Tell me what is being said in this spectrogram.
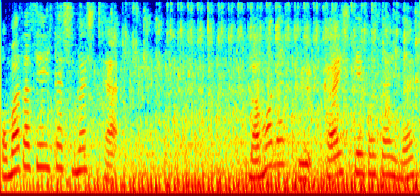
お待たせいたしました。まもなく開始でございます。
